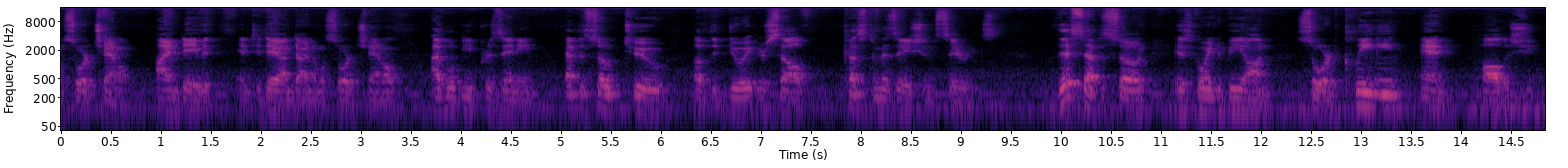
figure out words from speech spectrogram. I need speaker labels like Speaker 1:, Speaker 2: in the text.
Speaker 1: Dynamo Sword Channel. I'm David and today on Dynamo Sword Channel I will be presenting episode 2 of the Do-It-Yourself Customization Series. This episode is going to be on sword cleaning and polishing.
